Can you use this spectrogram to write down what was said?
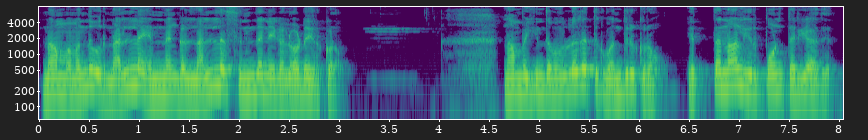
நாம் வந்து ஒரு நல்ல எண்ணங்கள் நல்ல சிந்தனைகளோடு இருக்கணும். நம்ம இந்த உலகத்துக்கு வந்திருக்கிறோம். எத்தனை நாள் இருப்போம்னு தெரியாது.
